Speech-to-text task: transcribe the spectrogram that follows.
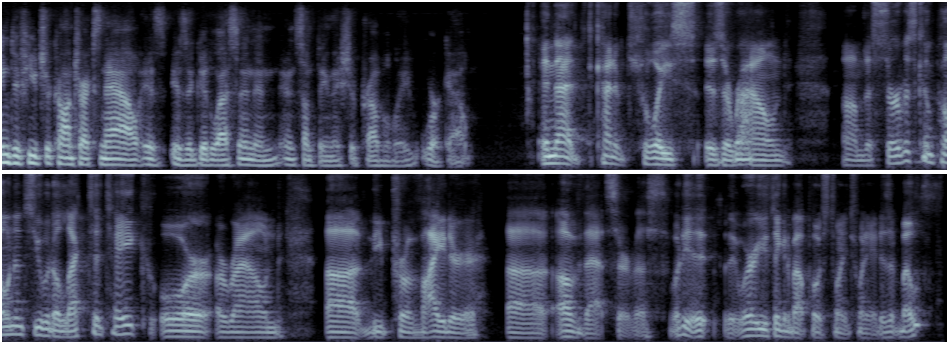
into future contracts now is is a good lesson and, and something they should probably work out and that kind of choice is around um, the service components you would elect to take or around uh, the provider uh, of that service? What do you, where are you thinking about post 2028? Is it both?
